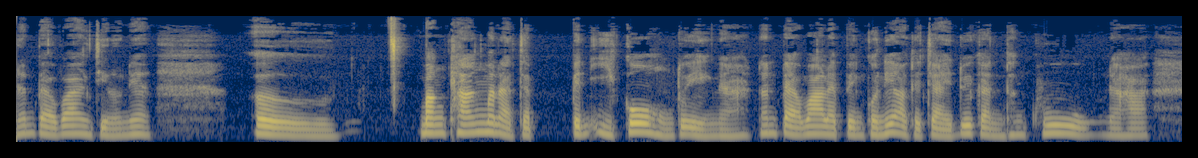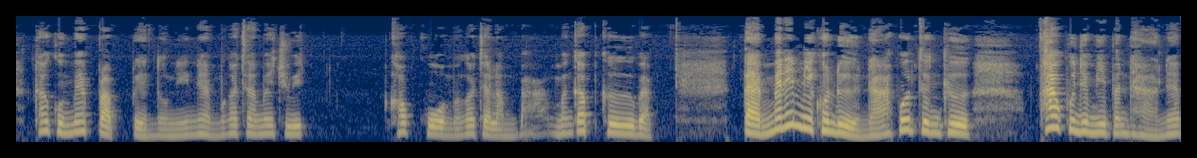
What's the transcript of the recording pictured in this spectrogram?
นั่นแปลว่าจริงๆแล้วเนี่ยเออบางครั้งมันอาจจะเป็นอีโก้ของตัวเองนะ นั่นแปลว่าอะไรเป็นคนที่เอาแต่ใจด้วยกันทั้งคู่นะคะ ถ้าคุณไม่ปรับเปลี่ยนตรงนี้เนี่ยมันก็จะไม่ชีวิตครอบครัวมันก็จะลำบาก มันก็คือแบบ แต่ไม่ได้มีคนอื่นนะ พูดถึงคือ ถ้าคุณจะมีปัญหาเนี่ย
